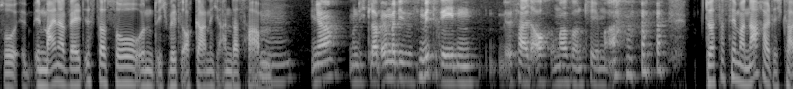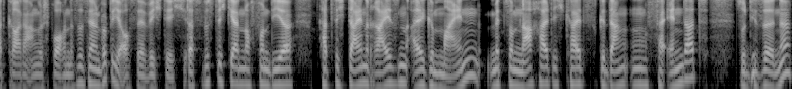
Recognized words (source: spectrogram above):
so in meiner Welt ist das so und ich will es auch gar nicht anders haben. Mhm. Ja, und ich glaube immer dieses Mitreden ist halt auch immer so ein Thema. Du hast das Thema Nachhaltigkeit gerade angesprochen. Das ist ja wirklich auch sehr wichtig. Das wüsste ich gerne noch von dir. Hat sich dein Reisen allgemein mit so einem Nachhaltigkeitsgedanken verändert? So diese, ne,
